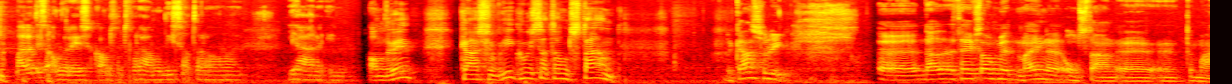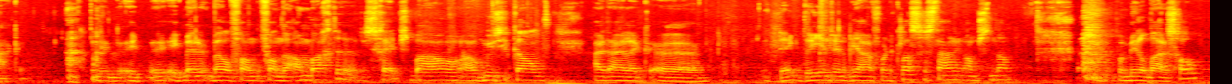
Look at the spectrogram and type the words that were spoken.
maar dat is André's kant van het verhaal, want die zat er al uh, jaren in. André, kaasfabriek, hoe is dat ontstaan? De. Uh, nou, het heeft ook met mijn uh, ontstaan uh, te maken. Ah, ah. Ik, ik, ben wel van, van de ambachten, scheepsbouw, ook muzikant. Uiteindelijk, ik denk 23 jaar voor de klas gestaan in Amsterdam. op een middelbare school.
